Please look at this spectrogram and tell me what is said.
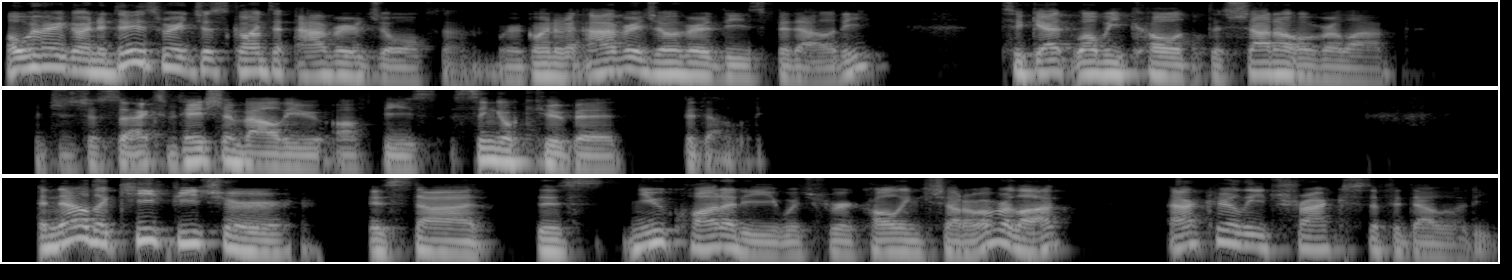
What we're going to do is we're just going to average all of them. We're going to average over these fidelity to get what we call the shadow overlap, which is just the expectation value of these single qubit fidelity. And now the key feature is that this new quantity, which we're calling shadow overlap, accurately tracks the fidelity.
